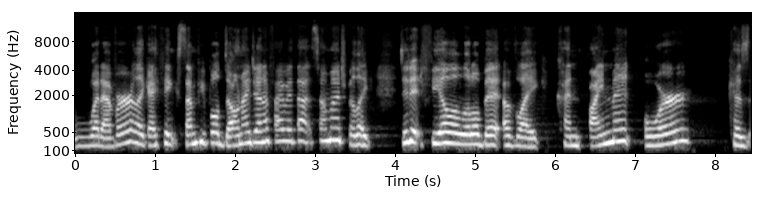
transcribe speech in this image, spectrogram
whatever like i think some people don't identify with that so much but like did it feel a little bit of like confinement or because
